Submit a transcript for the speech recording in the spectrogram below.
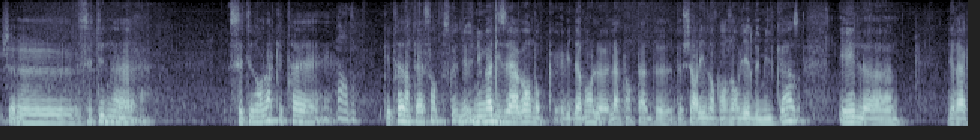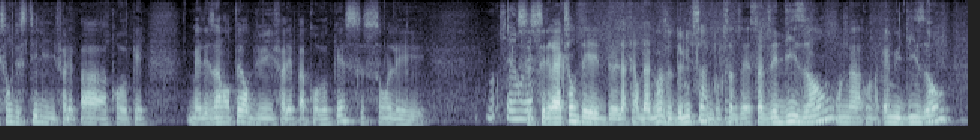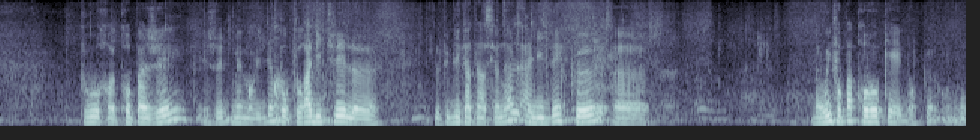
Je- C'est une, euh, c'est une remarque qui est très, Pardon. qui est très intéressante parce que Numa disait avant, donc évidemment le- l'attentat de, de Charlie donc en janvier 2015 et le- des réactions du style il fallait pas provoquer. Mais les inventeurs du il fallait pas provoquer, ce sont les c'est les réactions des- de l'affaire danoise de 2005. Donc ça faisait ça faisait dix ans. On a on a quand même eu dix ans pour euh, propager, et j'ai même envie de dire pour pour habituer le le public international à l'idée que euh, ben oui, il ne faut pas provoquer. Donc, euh,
